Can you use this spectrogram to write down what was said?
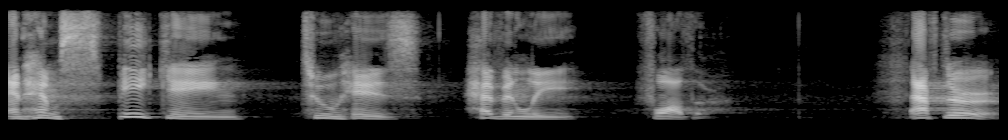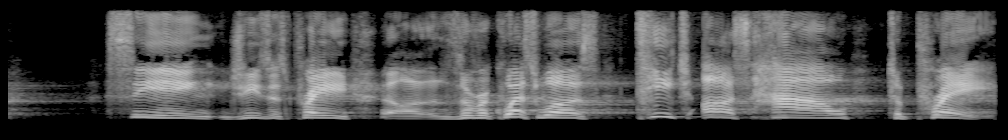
and him speaking to his heavenly Father. After seeing Jesus pray, uh, the request was, Teach us how to pray.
